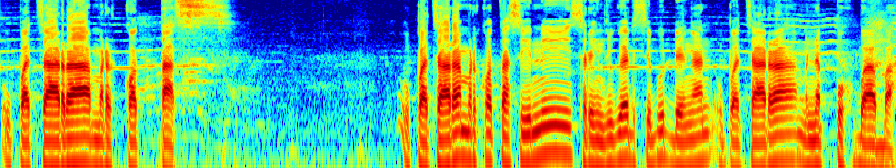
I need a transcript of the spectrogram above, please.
upacara merkotas. Upacara merkotas ini sering juga disebut dengan upacara menepuh babah.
